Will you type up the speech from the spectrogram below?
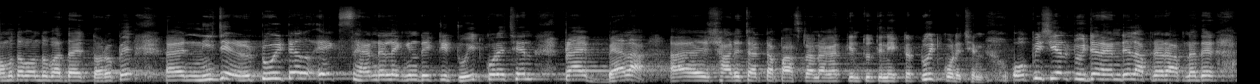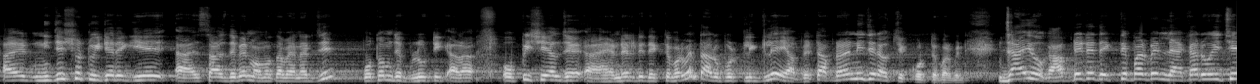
মমতা বন্দ্যোপাধ্যায়ের তরফে নিজের টুইটার এক্স হ্যান্ডেলে কিন্তু একটি টুইট করেছেন। প্রায় বেলা সাড়ে চারটা, পাঁচটা নাগাদ কিন্তু তিনি একটা টুইট করেছেন। অফিসিয়াল টুইটার হ্যান্ডেল আপনারা আপনাদের নিজস্ব টুইটারে গিয়ে সার্চ দেবেন মমতা ব্যানার্জি। প্রথম যে ব্লু টিক, আর অফিসিয়াল যে হ্যান্ডেলটি দেখতে পারবেন, তার উপর ক্লিক দিলে এই আপডেটটা আপনারা নিজেরাও চেক করতে পারবেন। যাই হোক, আপডেটে দেখতে পারবেন, লেখা রয়েছে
